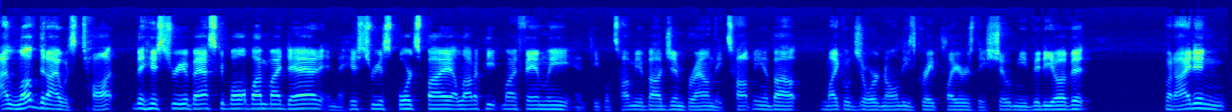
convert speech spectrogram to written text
I love that I was taught the history of basketball by my dad and the history of sports by a lot of people in my family. And people taught me about Jim Brown. They taught me about Michael Jordan, all these great players. They showed me video of it but I didn't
